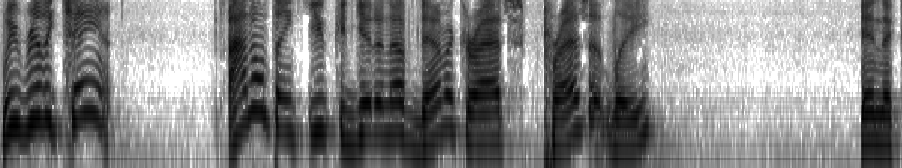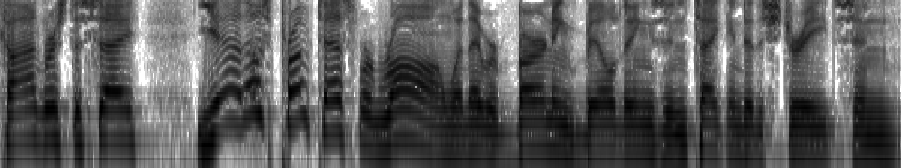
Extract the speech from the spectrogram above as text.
We really can't. I don't think you could get enough Democrats presently in the Congress to say, yeah, those protests were wrong when they were burning buildings and taking to the streets and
